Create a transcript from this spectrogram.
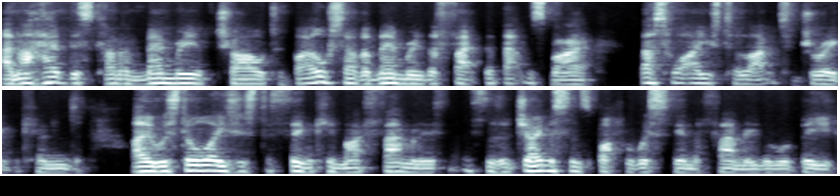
and I have this kind of memory of childhood, but I also have a memory of the fact that that was my that's what I used to like to drink, and I was always used to think in my family if there's a Jameson's bottle of whiskey in the family, there would be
